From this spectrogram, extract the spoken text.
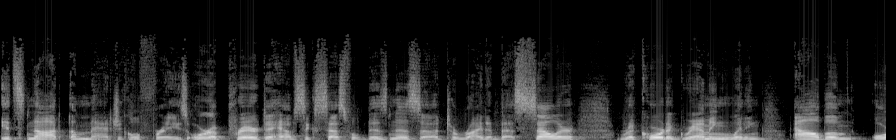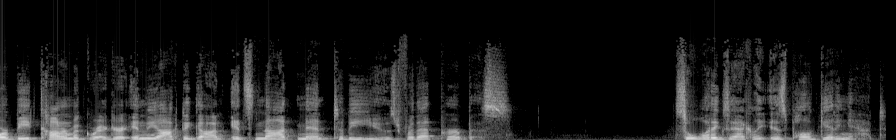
it's not a magical phrase or a prayer to have successful business, uh, to write a bestseller, record a Grammy winning album, or beat Conor McGregor in the octagon. It's not meant to be used for that purpose. So, what exactly is Paul getting at?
